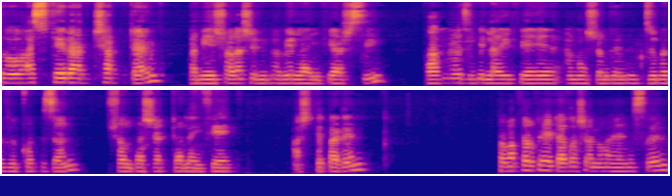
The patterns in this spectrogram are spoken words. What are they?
তো আজকে রাত সাতটায় আমি সরাসরি ভাবে লাইভে আসছি আপনারা যদি লাইফে আমার সঙ্গে যোগাযোগ করতে চান, সন্ধ্যা সাতটা লাইফে আসতে পারেন। তোমার তরকারি এটা বসানো হয়ে গেছে আমি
